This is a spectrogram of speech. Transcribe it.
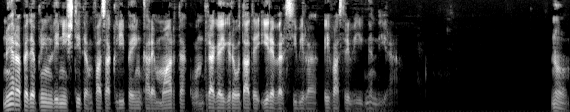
nu era pe deplin liniștit în fața clipei în care moartea, cu întreaga greutate irreversibilă, îi va strivi gândirea. Nu,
